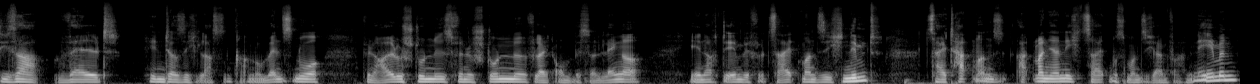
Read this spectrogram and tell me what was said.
dieser Welt hinter sich lassen kann. Und wenn es nur für eine halbe Stunde ist, für eine Stunde, vielleicht auch ein bisschen länger, je nachdem, wie viel Zeit man sich nimmt. Zeit hat man, hat man ja nicht, Zeit muss man sich einfach nehmen.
